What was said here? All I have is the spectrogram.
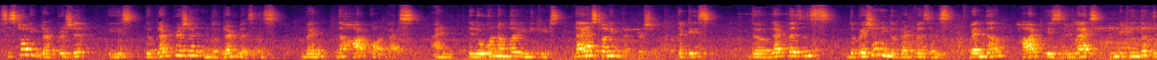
Systolic blood pressure is the blood pressure in the blood vessels when the heart contracts and the lower number indicates diastolic blood pressure that is the blood vessels the pressure in the blood vessels when the heart is relaxed in between the two.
